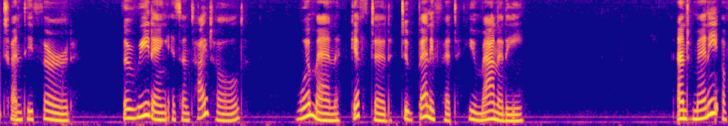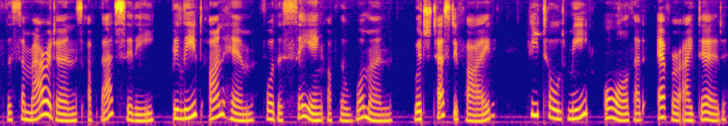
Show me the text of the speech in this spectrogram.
23rd. The reading is entitled Women Gifted to Benefit Humanity. And many of the Samaritans of that city believed on him for the saying of the woman, which testified, He told me all that ever I did.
